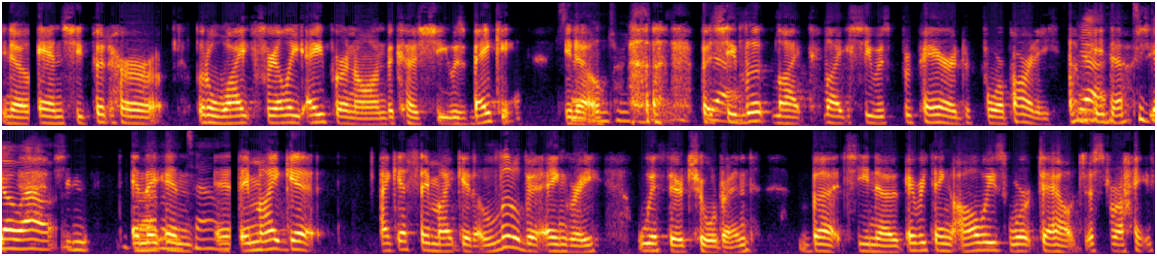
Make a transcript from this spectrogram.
you know, and she'd put her little white frilly apron on because she was baking, you So know. but she looked like like she was prepared for a party. I yeah mean, uh, to she- go out she- and they out on the and, and they might get I guess they might get a little bit angry with their children, but you know, everything always worked out just right.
